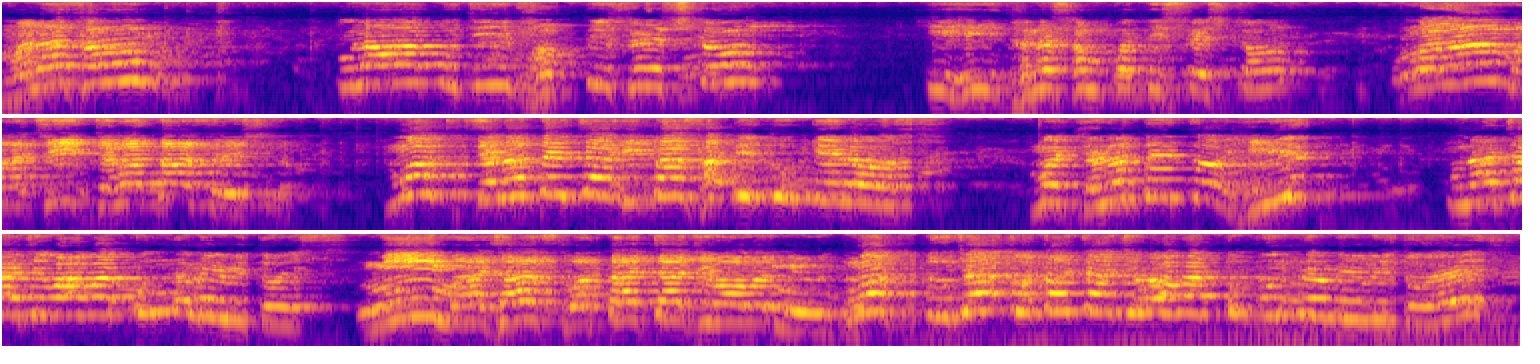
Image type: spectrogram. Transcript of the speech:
मला सांग तुला तुझी भक्ती श्रेष्ठ की ही धनसंपत्ती श्रेष्ठ? मला माझी जनता श्रेष्ठ. मग जनतेच्या हितासाठी तू केलंस. मग जनतेचं हित कुणाच्या जीवावर पुण्य मिळवितोयस? मी माझ्या स्वतःच्या जीवावर मिळवतो. मग तुझ्या स्वतःच्या जीवावर तू पुण्य मिळवितोयस?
